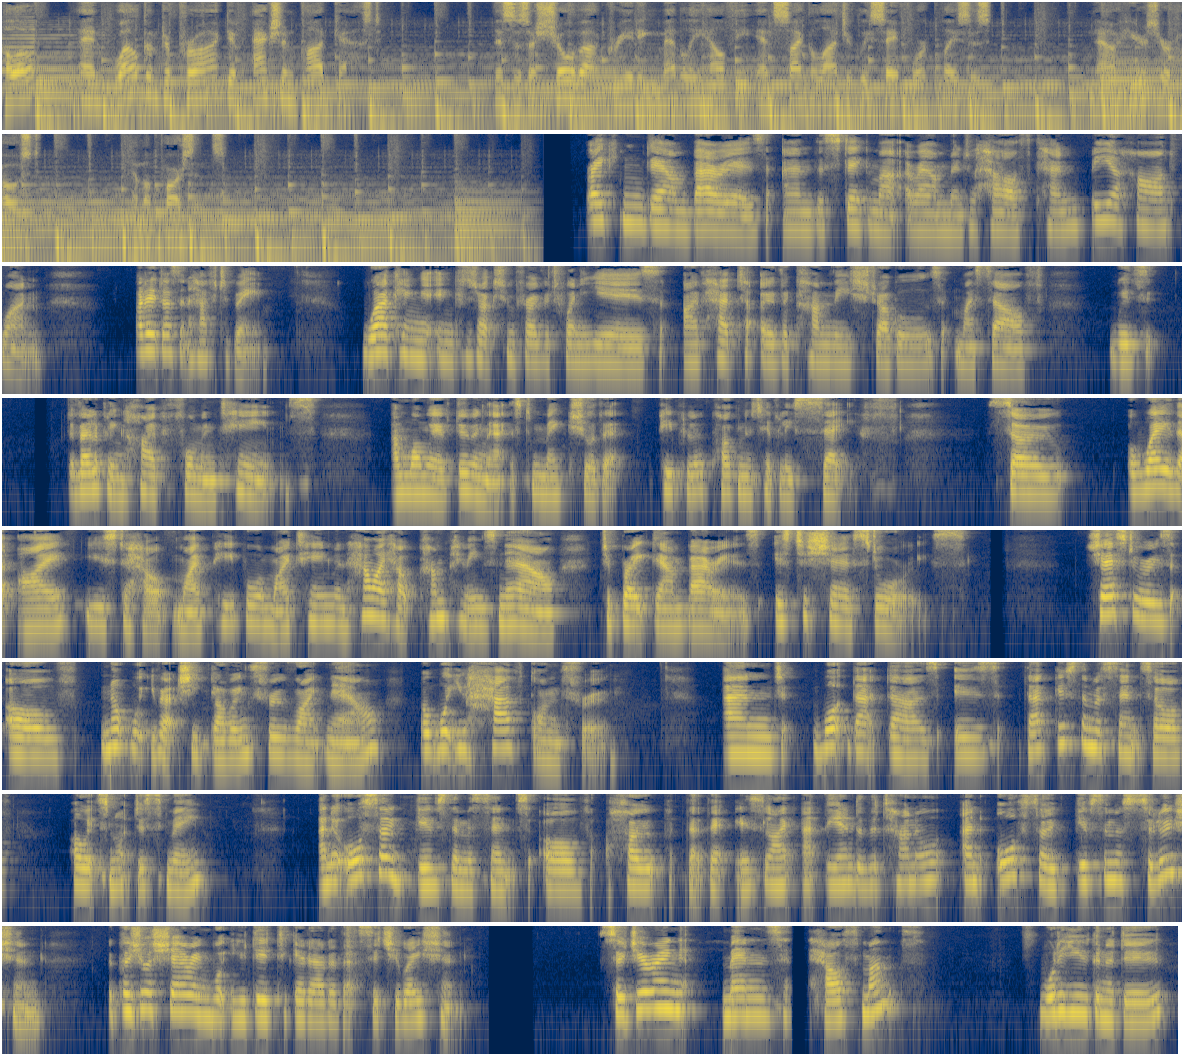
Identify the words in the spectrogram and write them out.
Hello, and welcome to Proactive Action Podcast. This is a show about creating mentally healthy and psychologically safe workplaces. Now, here's your host, Emma Parsons. Breaking down barriers and the stigma around mental health can be a hard one, but it doesn't have to be. Working in construction for over 20 years, I've had to overcome these struggles myself with developing high performing teams. And one way of doing that is to make sure that people are cognitively safe. So, a way that I used to help my people and my team, and how I help companies now to break down barriers, is to share stories. Share stories of not what you're actually going through right now, but what you have gone through. And what that does is that gives them a sense of, oh, it's not just me. And it also gives them a sense of hope that there is light at the end of the tunnel and also gives them a solution because you're sharing what you did to get out of that situation. So during Men's Health Month, what are you going to do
